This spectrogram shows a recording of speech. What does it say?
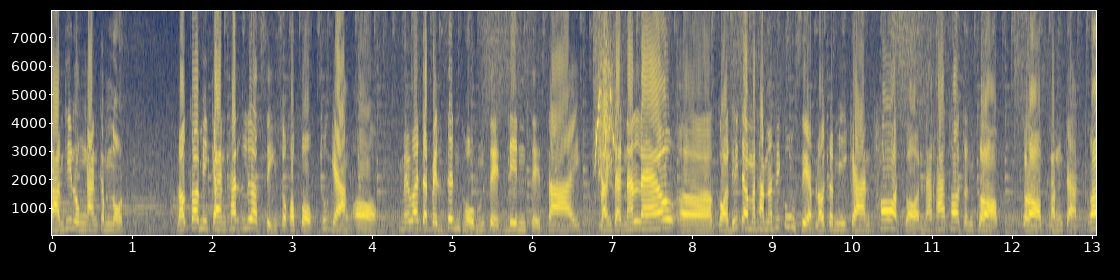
ตามที่โรงงานกำหนด แล้วก็มีการคัดเลือกสิ่งสกปรกทุกอย่างออก ไม่ว่าจะเป็นเส้นผมเศษดินเศษทราย หลังจากนั้นแล้วก่อนที่จะมาทำน้ำพริกกุ้งเสียบ เราจะมีการทอดก่อนนะคะ ทอดจนกรอบกรอบหลังจากก็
